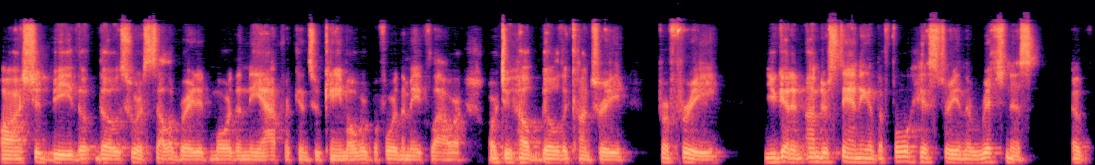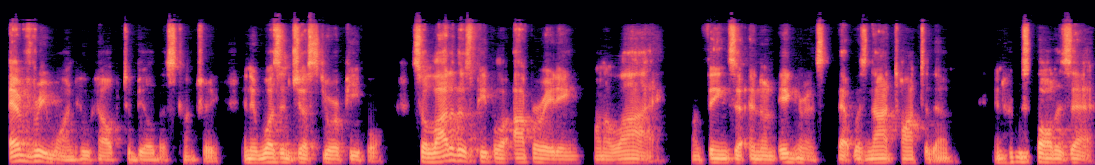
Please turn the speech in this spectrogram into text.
uh, should be the, those who are celebrated more than the Africans who came over before the Mayflower or to help build a country for free. You get an understanding of the full history and the richness of everyone who helped to build this country. And it wasn't just your people. So a lot of those people are operating on a lie, on things that, and on ignorance that was not taught to them. And whose fault is that?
